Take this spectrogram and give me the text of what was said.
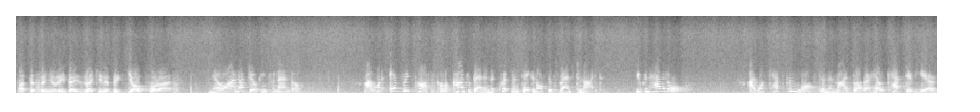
But the senorita is making a big joke for us. No, I'm not joking, Fernando. I want every particle of contraband and equipment taken off this ranch tonight. You can have it all. I want Captain Lofton and my brother held captive here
